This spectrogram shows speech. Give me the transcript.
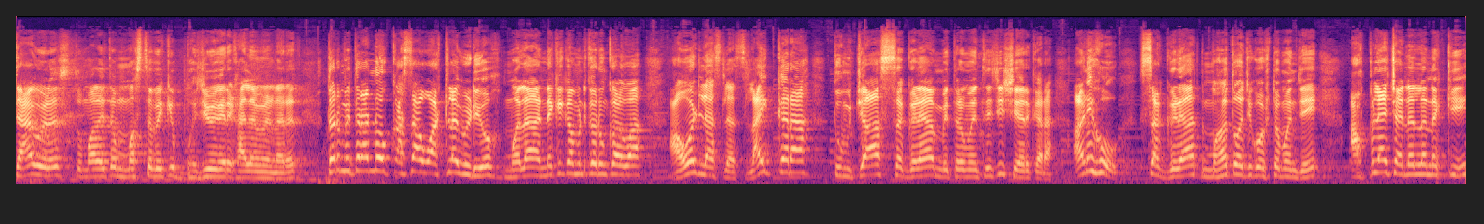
त्यावेळेस तुम्हाला इथं मस्तपैकी भजी वगैरे खायला मिळणार आहेत. तर मित्रांनो कसा वाटला व्हिडिओ? मला नक्की कमेंट करून कळवा. आवडला असल्यास लाईक करा तुमच्या सगळ्या मित्रमैत्रिणीशी शेअर करा. आणि हो सगळ्यात महत्त्वाची गोष्ट म्हणजे आपल्या चॅनलला नक्की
